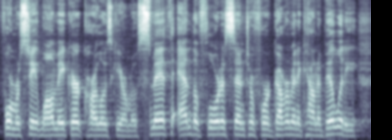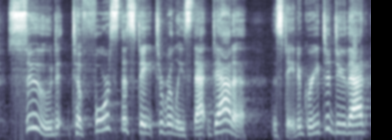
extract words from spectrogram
Former state lawmaker Carlos Guillermo Smith and the Florida Center for Government Accountability sued to force the state to release that data. The state agreed to do that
